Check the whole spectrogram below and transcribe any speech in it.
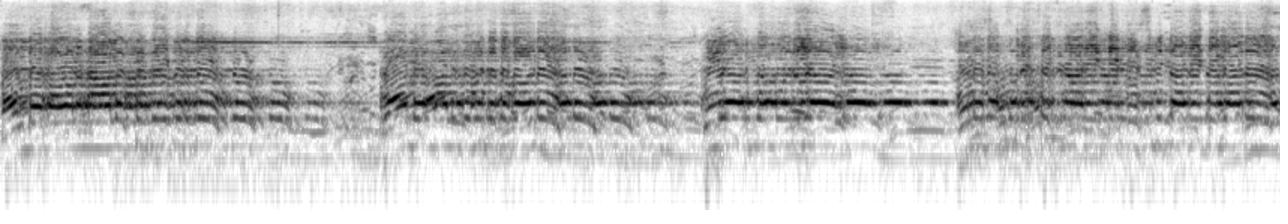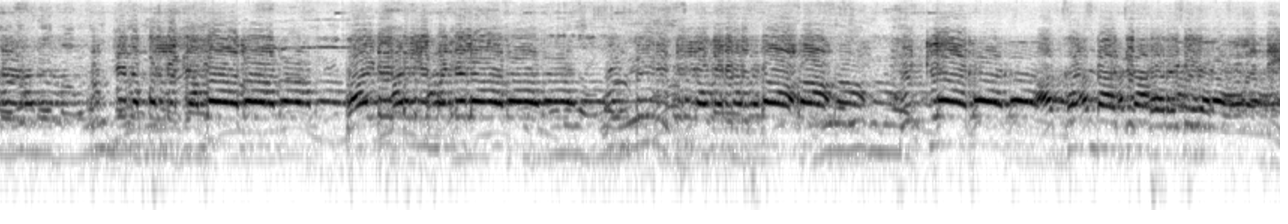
బయలుదేరాలని ఆలస్యం చేయకూడదు రాలే నాలుగు వందల వారు పిఆర్ మెమోరియల్ సోమపురి సత్యనారాయణ విస్మితారెడ్డి గారు కుంచనపల్లి గ్రామం తాడేపల్లి మండలం గుంటూరు జిల్లా గారి జత హిట్లర్ అఖండ గారు అవ్వాలండి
